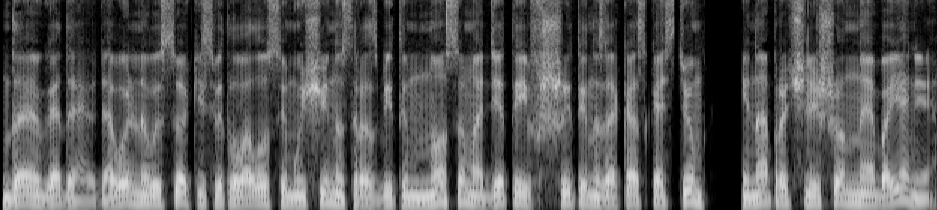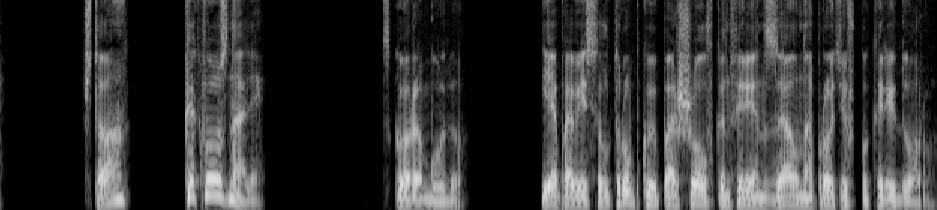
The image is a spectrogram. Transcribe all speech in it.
Дай угадаю, довольно высокий светловолосый мужчина с разбитым носом, одетый в сшитый на заказ костюм и напрочь лишенное обаяния? Что? Как вы узнали? Скоро буду. Я повесил трубку и пошел в конференц-зал напротив по коридору.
